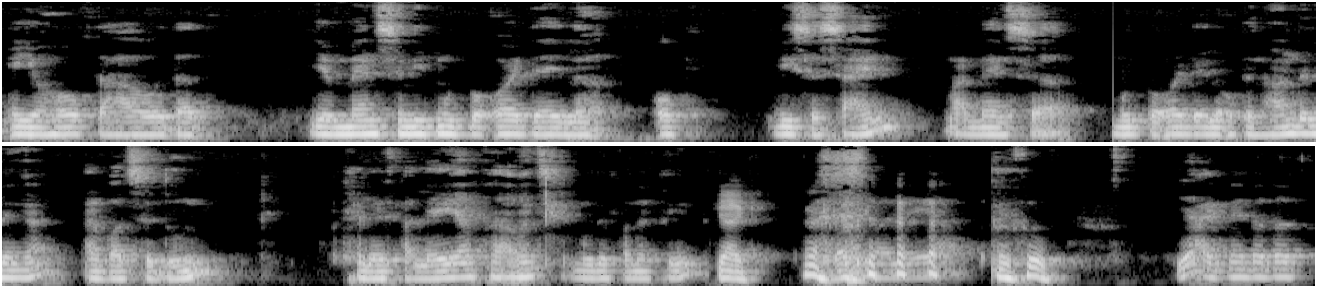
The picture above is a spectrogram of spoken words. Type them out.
in je hoofd te houden dat je mensen niet moet beoordelen op wie ze zijn, maar mensen moet beoordelen op hun handelingen en wat ze doen. Geleerd van Lea trouwens, moeder van een vriend. Kijk. Lea. Goed. Ja, ik denk dat dat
